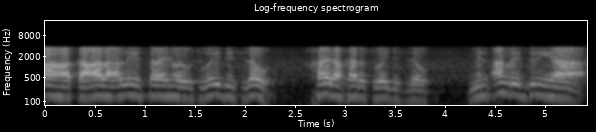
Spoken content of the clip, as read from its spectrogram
llaha tacaala allihii sala in wal isweydiisidow khayra khayr isweydiisidow min amri dunya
